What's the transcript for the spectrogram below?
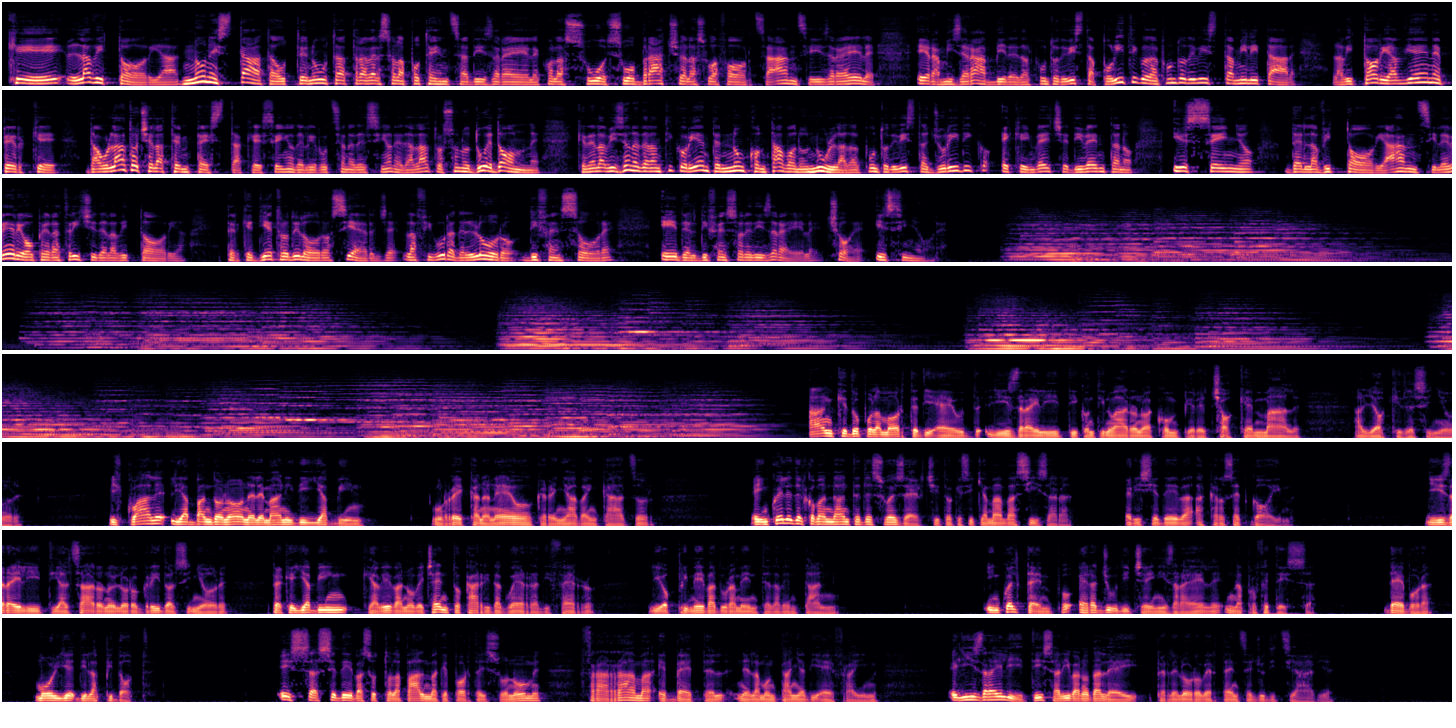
che la vittoria non è stata ottenuta attraverso la potenza di Israele, con suo, il suo braccio e la sua forza, anzi Israele era miserabile dal punto di vista politico e dal punto di vista militare. La vittoria avviene perché da un lato c'è la tempesta, che è segno dell'irruzione del Signore, e dall'altro sono due donne che nella visione dell'Antico Oriente non contavano nulla dal punto di vista giuridico e che invece diventano il segno della vittoria, anzi le vere operatrici della vittoria, perché dietro di loro si erge la figura del loro difensore e del difensore di Israele, cioè il Signore. Anche dopo la morte di Eud, gli israeliti continuarono a compiere ciò che è male agli occhi del Signore, il quale li abbandonò nelle mani di Yabin, un re cananeo che regnava in Cazor, e in quelle del comandante del suo esercito che si chiamava Sisara e risiedeva a Caroset Goim. Gli israeliti alzarono il loro grido al Signore perché Yabin, che aveva 900 carri da guerra di ferro, li opprimeva duramente da vent'anni. In quel tempo era giudice in Israele una profetessa, Debora, moglie di Lapidot. Essa sedeva sotto la palma che porta il suo nome fra Rama e Bethel nella montagna di Efraim, e gli israeliti salivano da lei per le loro vertenze giudiziarie.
